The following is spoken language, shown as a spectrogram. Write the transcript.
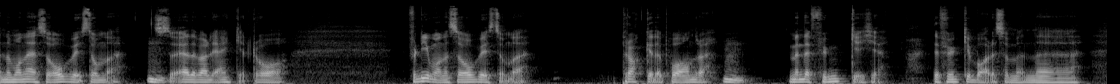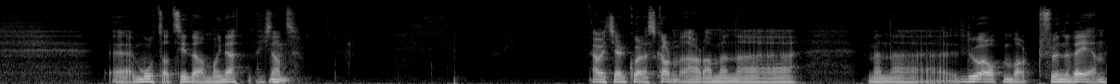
når man er så overbevist om det, så er det veldig enkelt å Fordi man er så overbevist om det, prakke det på andre. Mm. Men det funker ikke. Det funker bare som en uh, uh, motsatt side av magneten, ikke sant? Jeg vet ikke helt hvor jeg skal med det her, da, men, uh, men du har åpenbart funnet veien.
